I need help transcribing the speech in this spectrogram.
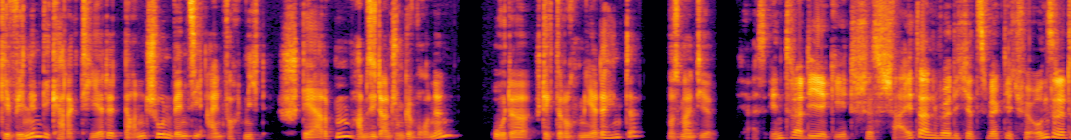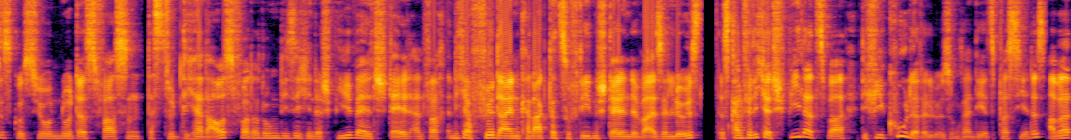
Gewinnen die Charaktere dann schon, wenn sie einfach nicht sterben? Haben sie dann schon gewonnen? Oder steckt da noch mehr dahinter? Was meint ihr? Ja, als intradiegetisches Scheitern würde ich jetzt wirklich für unsere Diskussion nur das fassen, dass du die Herausforderung, die sich in der Spielwelt stellt, einfach nicht auf für deinen Charakter zufriedenstellende Weise löst. Das kann für dich als Spieler zwar die viel coolere Lösung sein, die jetzt passiert ist, aber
